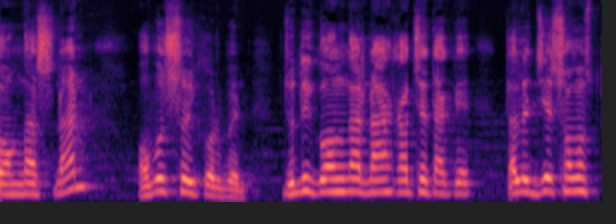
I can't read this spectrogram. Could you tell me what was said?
গঙ্গা স্নান অবশ্যই করবেন। যদি গঙ্গা না কাছে থাকে, তাহলে যে সমস্ত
